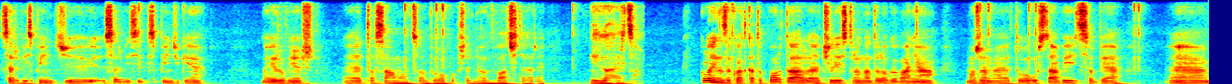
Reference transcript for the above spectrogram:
serwis 5, y, serwis X 5G, no i również e, to samo co było poprzednio w 2,4 GHz. Kolejna zakładka to portal, e, czyli strona do logowania. Możemy tu ustawić sobie. E,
